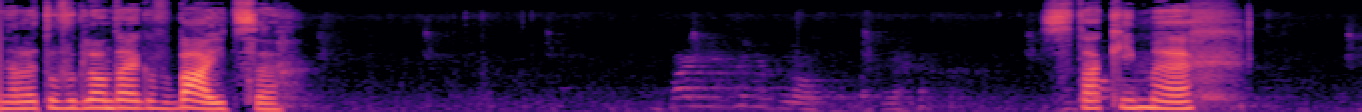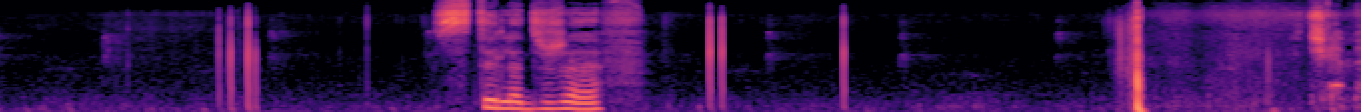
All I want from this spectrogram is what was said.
Nie, no ale tu wygląda jak w bajce. Z taki mech. Tyle drzew. Idziemy.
